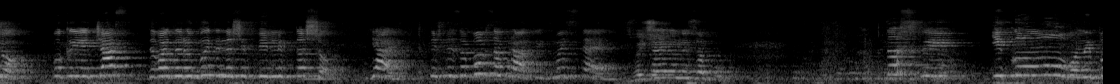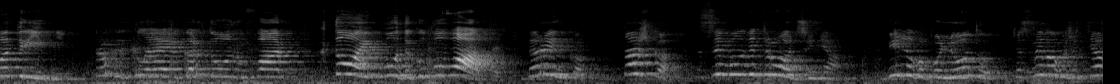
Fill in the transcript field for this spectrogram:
що, поки є час, давайте робити наших вільних пташок. Ярі, ти ж не забув забрати їх з майстерні? Звичайно, не забув. Пташки. І кому вони потрібні? Трохи клею, картону, фарб. Хто їх буде купувати? Даринка, пташка це символ відродження, вільного польоту, щасливого життя.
